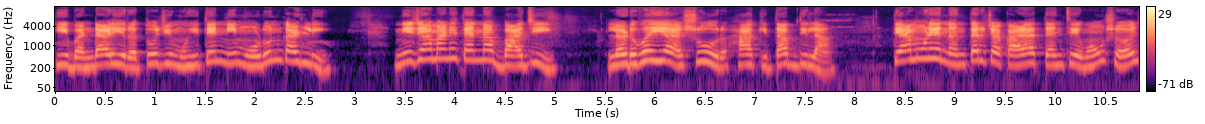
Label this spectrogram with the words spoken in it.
ही बंडाळी रतोजी मोहितेंनी मोडून काढली. निजामाने त्यांना बाजी लढवय्या शूर हा किताब दिला. त्यामुळे नंतरच्या काळात त्यांचे वंशज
